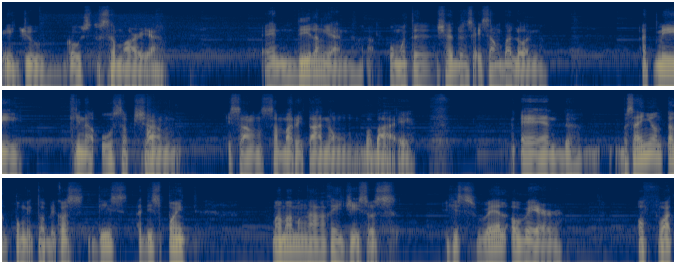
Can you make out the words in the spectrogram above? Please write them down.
a Jew, goes to Samaria. And hindi lang yan, pumunta siya dun sa isang balon at may kinausap siyang isang Samaritanong babae. And basahin niyo ang tagpong ito because this at this point, mamamangha ka kay Jesus. He's well aware of what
